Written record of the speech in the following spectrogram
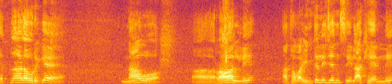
ಯತ್ನಾಳ್ ಅವರಿಗೆ ನಾವು ರಾ ಅಲ್ಲಿ ಅಥವಾ ಇಂಟೆಲಿಜೆನ್ಸ್ ಇಲಾಖೆಯಲ್ಲಿ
